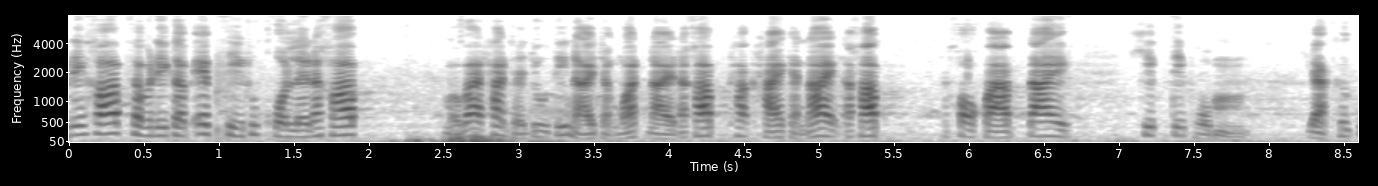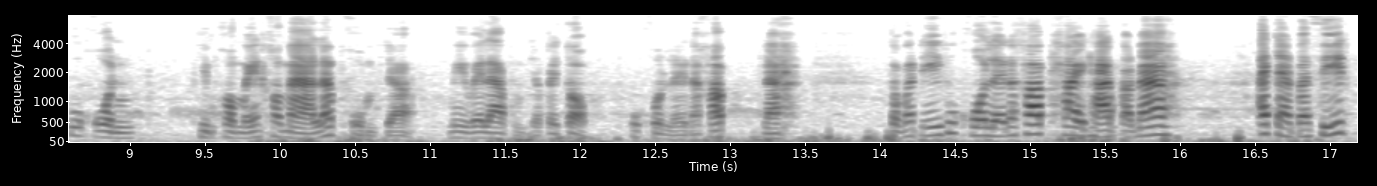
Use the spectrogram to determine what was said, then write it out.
วัสดีครับ สวัสดีกับ FC ทุกคนเลยนะครับไมาว่าท่านจะอยู่ที่ไหนจังหวัดไหนนะครับทักทายกันได้นะครับ ข้อความใต้คลิปที่ผม อยากให้ผู้คนพิมพ์คอมเมนต์เข้ามา แล้วผมจะมีเวลาผมจะไปตอบผู้คนเลยนะครับนะสวัสดีทุกคนเลยนะครับทายถามกันนะอาจารย์ประสิทธิ์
